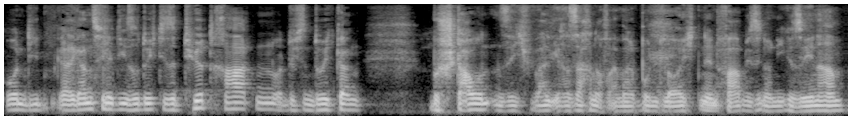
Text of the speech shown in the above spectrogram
Und die ganz viele, die so durch diese Tür traten oder durch den Durchgang, bestaunten sich, weil ihre Sachen auf einmal bunt leuchten in Farben, die sie noch nie gesehen haben.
